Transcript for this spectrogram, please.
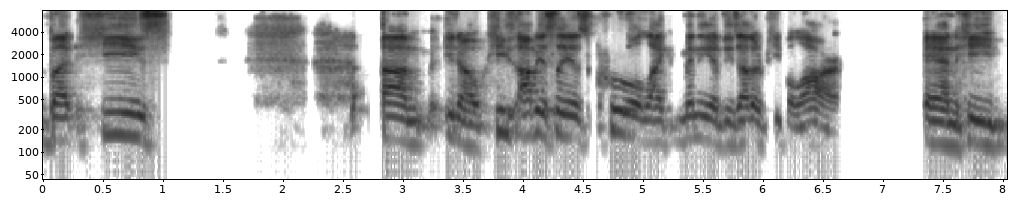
but he's um you know he's obviously as cruel like many of these other people are and he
